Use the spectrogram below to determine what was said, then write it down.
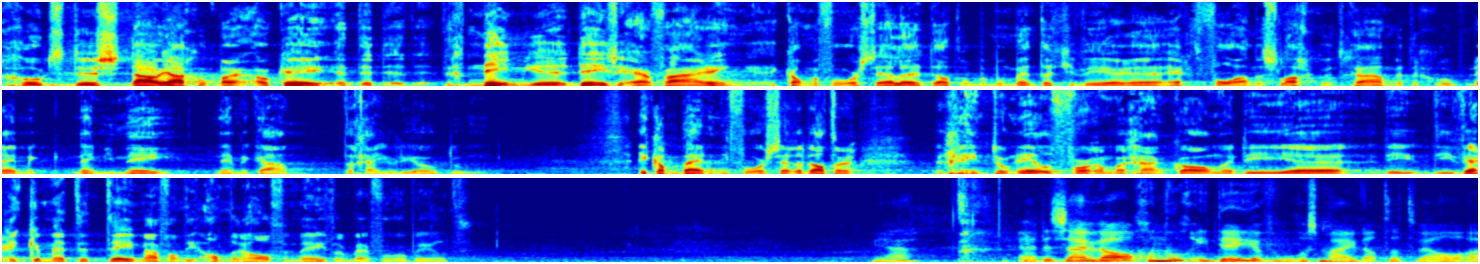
Goed, dus nou ja, goed, maar oké. Eh, Neem je deze ervaring, ik kan me voorstellen dat op het moment dat je weer eh, echt vol aan de slag kunt gaan met de groep, neem, ik, neem je mee, neem ik aan. Dat gaan jullie ook doen. Ik kan me bijna niet voorstellen dat er geen toneelvormen gaan komen die, eh, die, die werken met het thema van die anderhalve meter bijvoorbeeld. Ja, Ja, er zijn wel genoeg ideeën volgens mij dat het wel eh,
